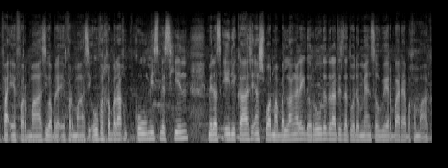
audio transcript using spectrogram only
van informatie. We hebben de informatie overgebracht, komisch misschien, middels educatie en sport. Maar belangrijk, de rode draad is dat we de mensen weerbaar hebben gemaakt.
